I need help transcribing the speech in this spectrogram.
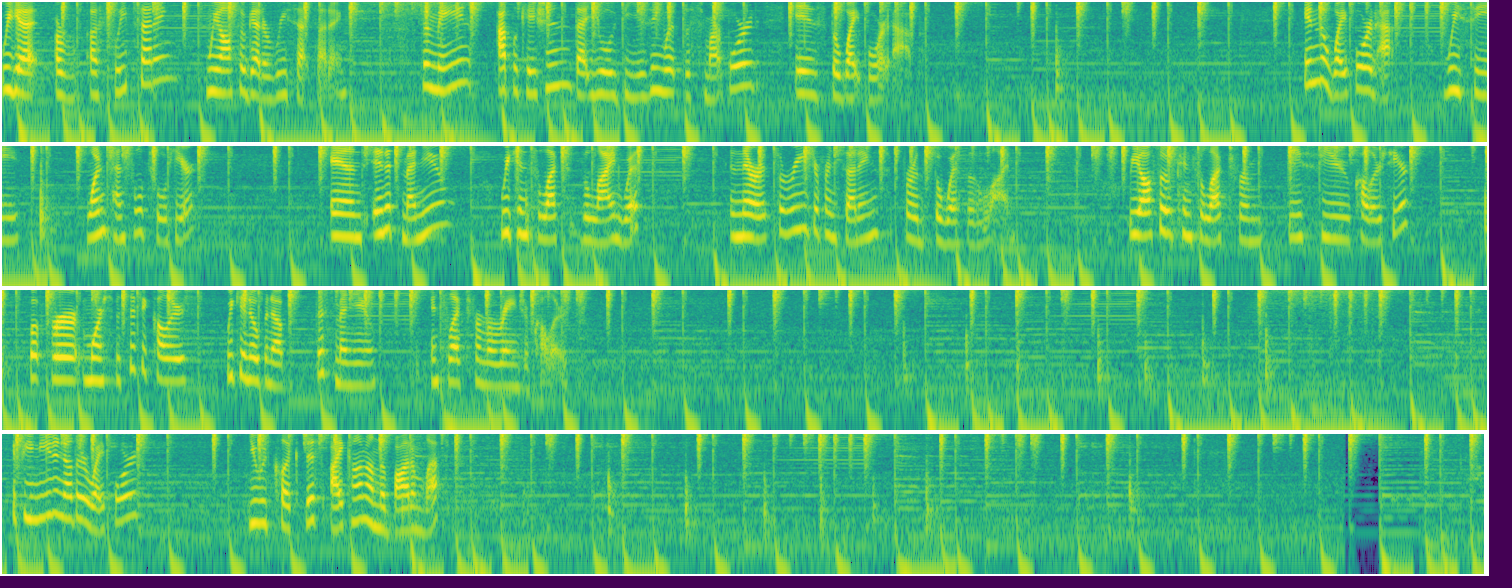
we get a, a sleep setting. We also get a reset setting. The main application that you will be using with the smartboard is the whiteboard app. In the whiteboard app, we see one pencil tool here. And in its menu, we can select the line width. And there are three different settings for the width of the line. We also can select from these few colors here. But for more specific colors, we can open up this menu and select from a range of colors. If you need another whiteboard, you would click this icon on the bottom left.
